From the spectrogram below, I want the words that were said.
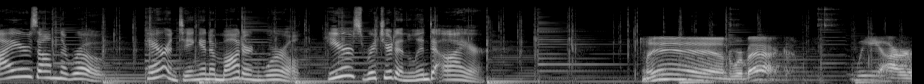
Eyres on the Road Parenting in a Modern World. Here's Richard and Linda Eyre. And we're back. We are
